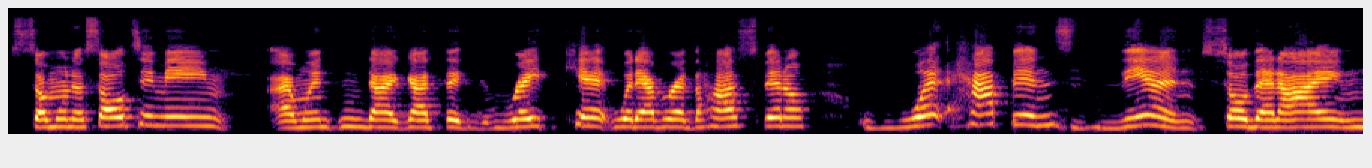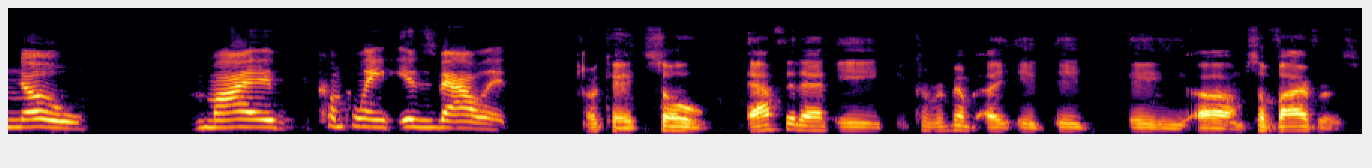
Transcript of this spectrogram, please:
someone assaulted me, I went and I got the rape kit, whatever, at the hospital. What happens then so that I know my complaint is valid? Okay, so after that, a can remember a a, a, um, survivors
